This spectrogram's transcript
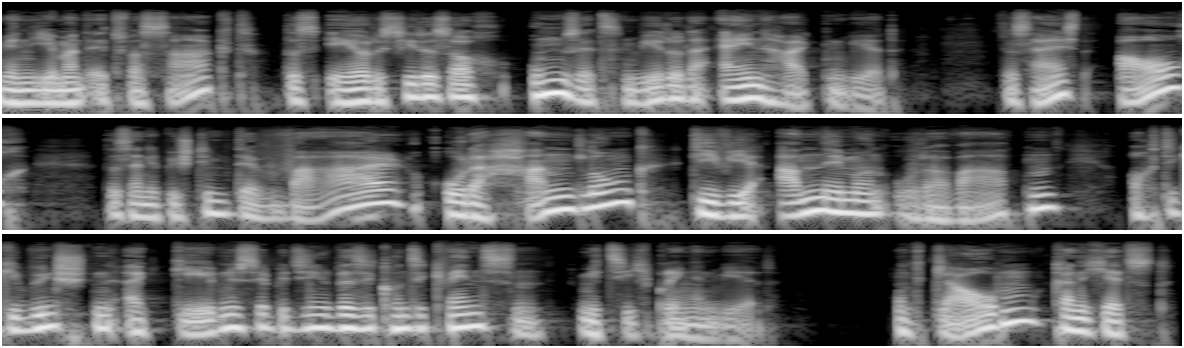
wenn jemand etwas sagt, dass er oder sie das auch umsetzen wird oder einhalten wird. Das heißt auch, dass eine bestimmte Wahl oder Handlung, die wir annehmen oder erwarten, auch die gewünschten Ergebnisse bzw. Konsequenzen mit sich bringen wird. Und glauben kann ich jetzt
